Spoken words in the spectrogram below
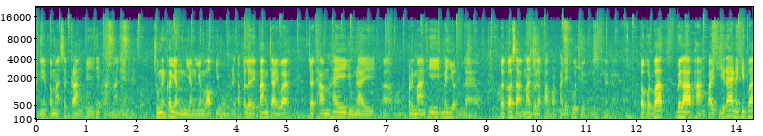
นเนี่ยประมาณสักกลางปีที่ผ่านมาเนี่ยนะฮะช่วงนั้นก็ยังยังยังล็อกอยู่นะครับก็เลยตั้งใจว่าจะทำให้อยู่ในเอ่อปริมาณที่ไม่เยอะอยู่แล้ว แล้วก็สามารถดูแลความปลอดภัยได้ทั่วถึงนะครับปรากฏว่าเวลาผ่านไปทีแรกเนยคิดว่า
